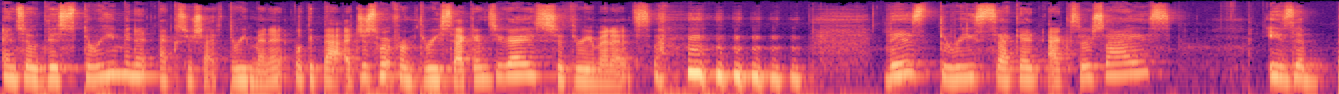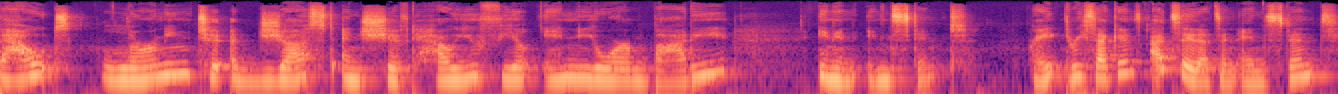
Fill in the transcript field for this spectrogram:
And so this three minute exercise, three minute, look at that. It just went from three seconds, you guys, to three minutes. this three second exercise is about learning to adjust and shift how you feel in your body in an instant, right? Three seconds, I'd say that's an instant.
